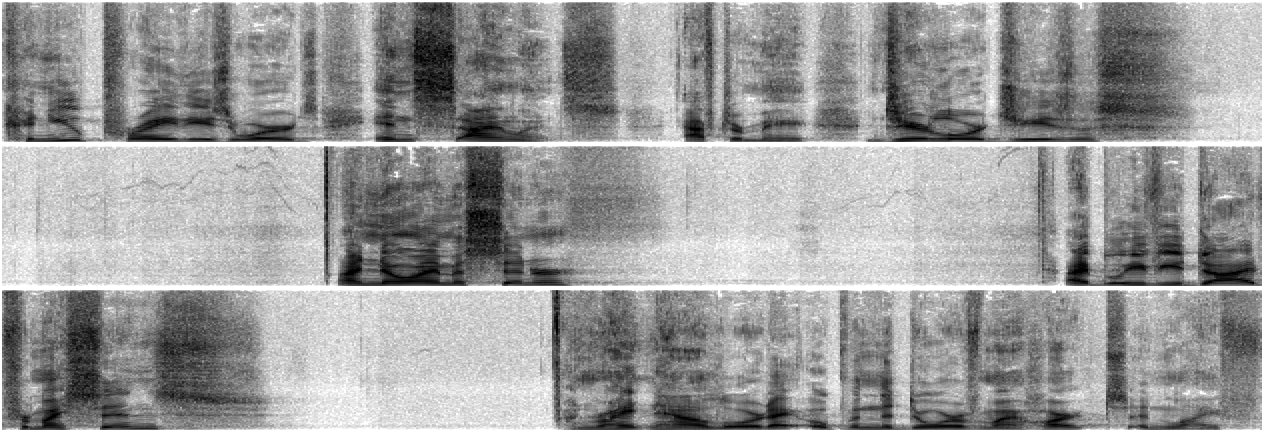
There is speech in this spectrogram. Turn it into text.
can you pray these words in silence after me? Dear Lord Jesus, I know I'm a sinner. I believe you died for my sins. And right now, Lord, I open the door of my heart and life.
